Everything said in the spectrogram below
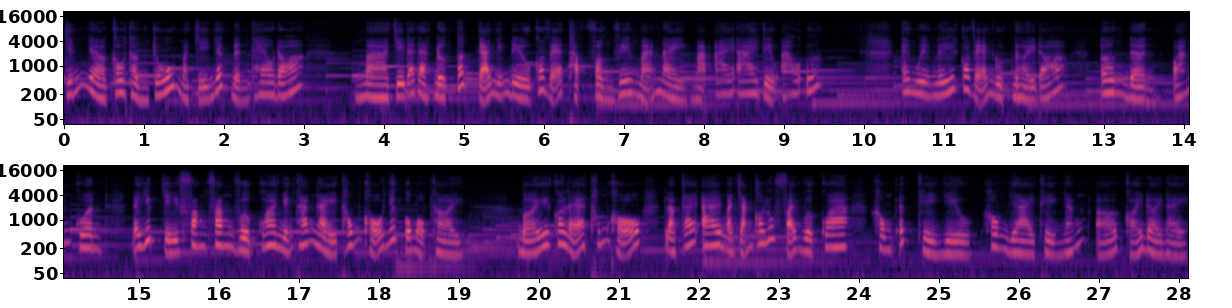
chính nhờ câu thần chú mà chị nhất định theo đó mà chị đã đạt được tất cả những điều có vẻ thập phần viên mãn này mà ai ai đều ao ước. Cái nguyên lý có vẻ ngược đời đó, ơn đền, oán quên, đã giúp chị phăng phăng vượt qua những tháng ngày thống khổ nhất của một thời. Bởi có lẽ thống khổ là cái ai mà chẳng có lúc phải vượt qua, không ít thì nhiều, không dài thì ngắn ở cõi đời này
